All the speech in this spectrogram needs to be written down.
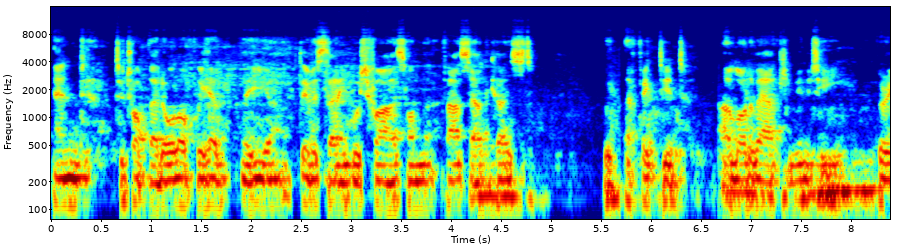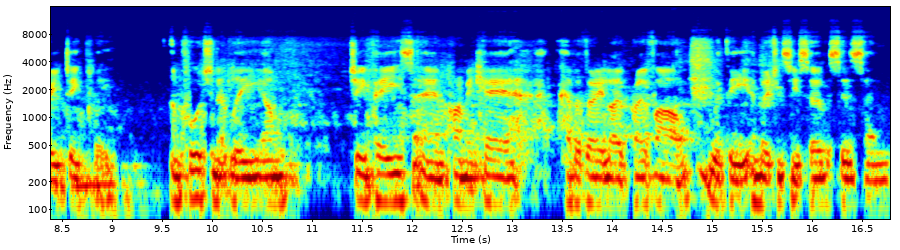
And to top that all off, we had the uh, devastating bushfires on the far south coast, which affected a lot of our community very deeply. Unfortunately, um, GPs and primary care have a very low profile with the emergency services and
